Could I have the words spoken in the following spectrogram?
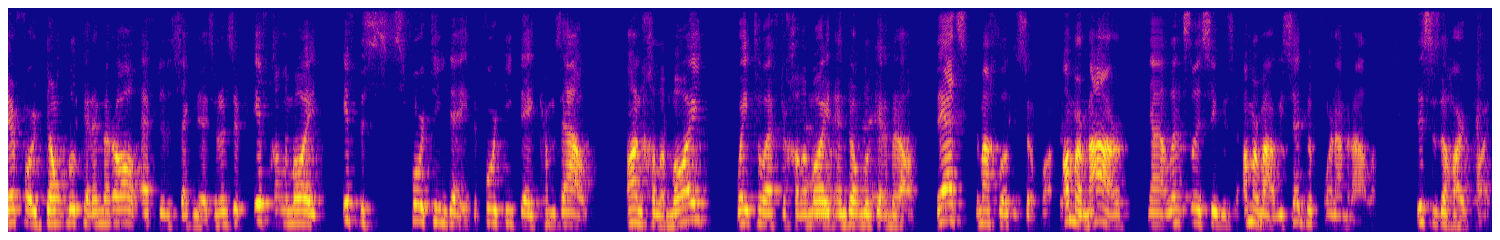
Therefore, don't look at him at all after the second day. So if if Chalamoid, if the 14th day, the 14th day comes out on Chalamoid, wait till after Chalamoid and don't look at him at all. That's the machlokas so far. Amar Mar. Now let's let's see. Amar Mar. We said before in Amar Aleph. This is the hard part.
